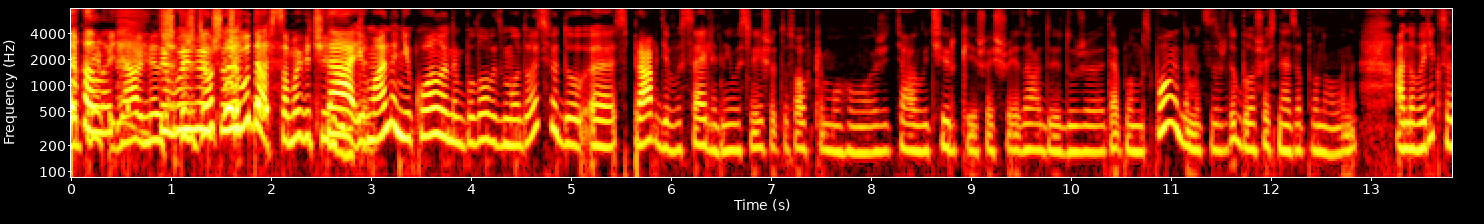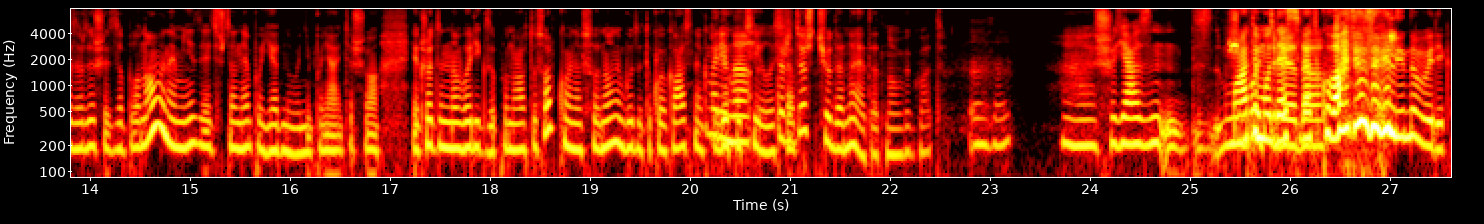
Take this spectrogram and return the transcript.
Я, Але я ти, ти ждеш чуда в самій вечірці. Так, і в мене ніколи не було з мого досвіду е, справді веселі, найвеселіші тусовки мого життя, вечірки, щось, що я згадую з дуже теплими спогадами. Це завжди було щось незаплановане. А Новий рік це завжди щось заплановане. і Мені здається, що це не поєднувані поняття. Що якщо ти Новий рік запланував тусовку, вона все одно не буде такою класною, як Маріна, тобі хотілося. Ты ждёшь чуда на этот Новый год? Угу. Що я матиму десь святкувати да. взагалі новий рік.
